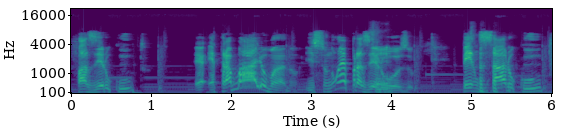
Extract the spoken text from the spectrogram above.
fazer o culto. É, é trabalho, mano. Isso não é prazeroso. Sim. Pensar o culto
